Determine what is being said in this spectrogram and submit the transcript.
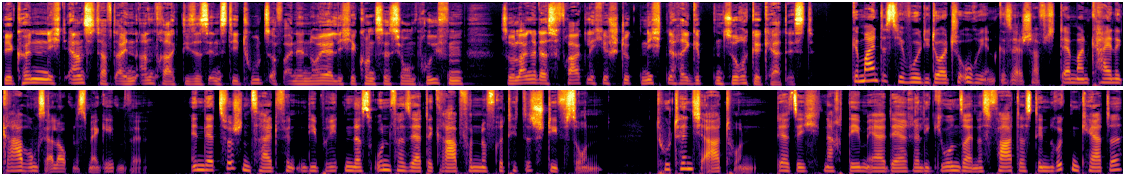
Wir können nicht ernsthaft einen Antrag dieses Instituts auf eine neuerliche Konzession prüfen, solange das fragliche Stück nicht nach Ägypten zurückgekehrt ist. Gemeint ist hier wohl die Deutsche Orientgesellschaft, der man keine Grabungserlaubnis mehr geben will. In der Zwischenzeit finden die Briten das unversehrte Grab von Nofretites Stiefsohn, Tutanchaton, der sich, nachdem er der Religion seines Vaters den Rücken kehrte,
